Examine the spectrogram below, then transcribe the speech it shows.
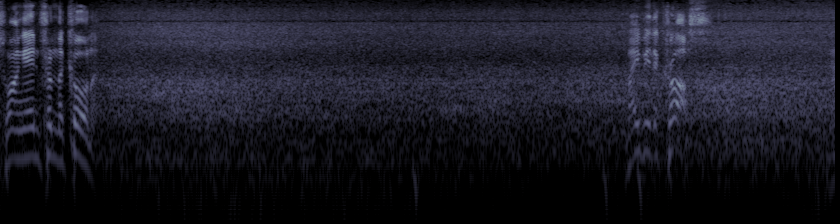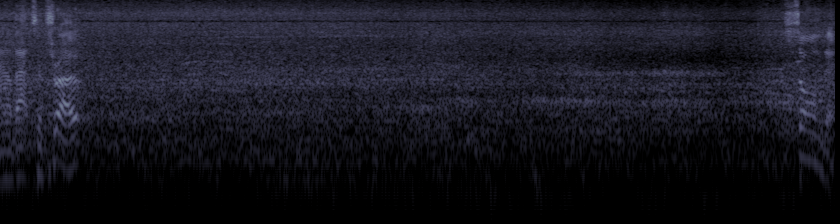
Swung in from the corner. Maybe the cross. Now that's a throw. Saunders.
